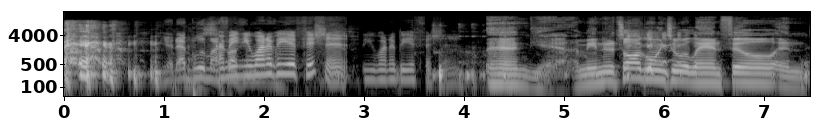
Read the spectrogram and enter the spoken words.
Yeah, that blew my. I mean, you want to be efficient. You want to be efficient. And yeah, I mean, it's all going to a landfill, and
